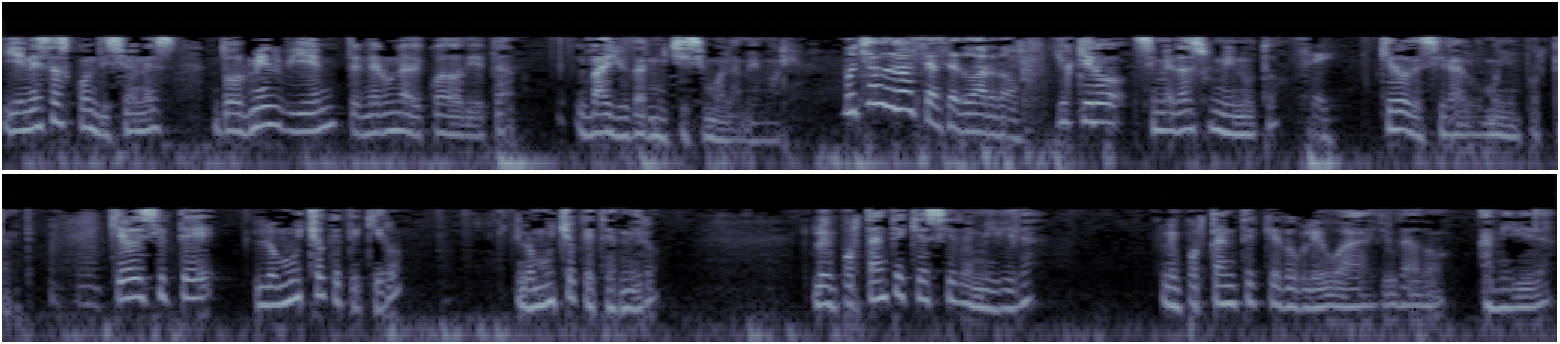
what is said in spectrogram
y en esas condiciones dormir bien, tener una adecuada dieta, va a ayudar muchísimo a la memoria. Muchas gracias, Eduardo. Yo quiero, si me das un minuto, Sí. quiero decir algo muy importante. Quiero decirte lo mucho que te quiero, lo mucho que te admiro, lo importante que has sido en mi vida, lo importante que W ha ayudado a mi vida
